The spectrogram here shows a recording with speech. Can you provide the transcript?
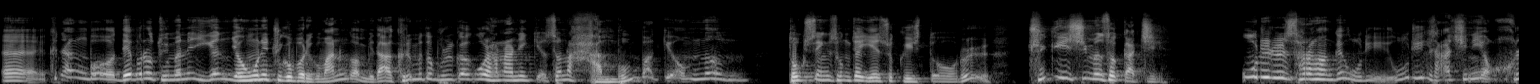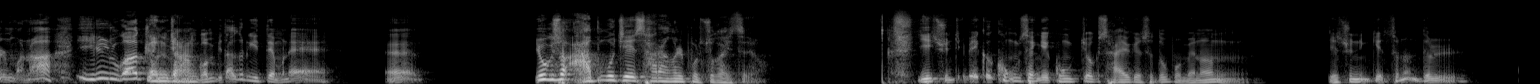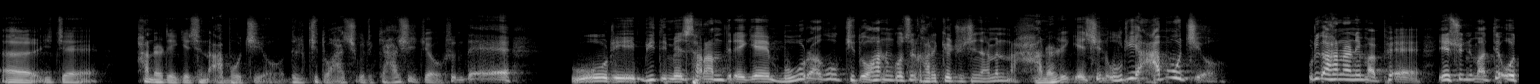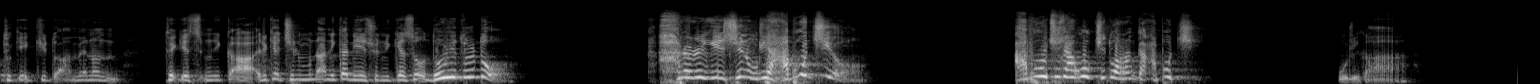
에, 그냥 뭐 내버려 두면 이건 영원히 죽어버리고 마는 겁니다. 그럼에도 불구하고 하나님께서는 한 분밖에 없는 독생 성자 예수 그리스도를 죽이시면서까지 우리를 사랑한 게 우리 우리 자신이 얼마나 인류가 굉장한 겁니다. 그렇기 때문에 에, 여기서 아버지의 사랑을 볼 수가 있어요. 예수님의 그 공생의 공적 사역에서도 보면은 예수님께서는 늘 어, 이제 하늘에 계신 아버지요 늘 기도하시고 이렇게 하시죠. 그런데 우리 믿음의 사람들에게 뭐라고 기도하는 것을 가르쳐 주시냐면 하늘에 계신 우리 아버지요. 우리가 하나님 앞에 예수님한테 어떻게 기도하면은 되겠습니까? 이렇게 질문하니까 예수님께서 너희들도 하늘에 계신 우리 아버지요. 아버지라고 기도하는 거 아버지. 우리가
